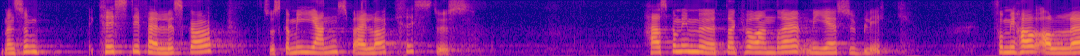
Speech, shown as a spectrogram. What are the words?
Men som Kristi fellesskap så skal vi gjenspeile Kristus. Her skal vi møte hverandre med Jesu blikk. For vi har alle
